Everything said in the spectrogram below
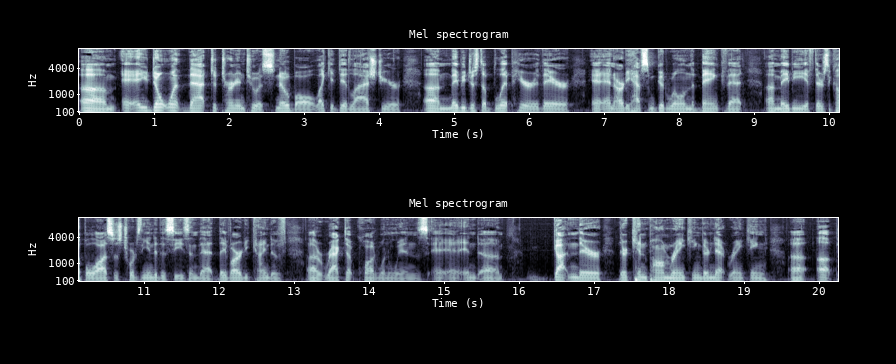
Um, and, you don't want that to turn into a snowball like it did last year. Um, maybe just a blip here or there, and, and already have some goodwill in the bank that uh, maybe if there's a couple losses towards the end of the season, that they've already kind of uh, racked up quad one wins and, and um, gotten their their KenPom ranking, their net ranking uh, up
